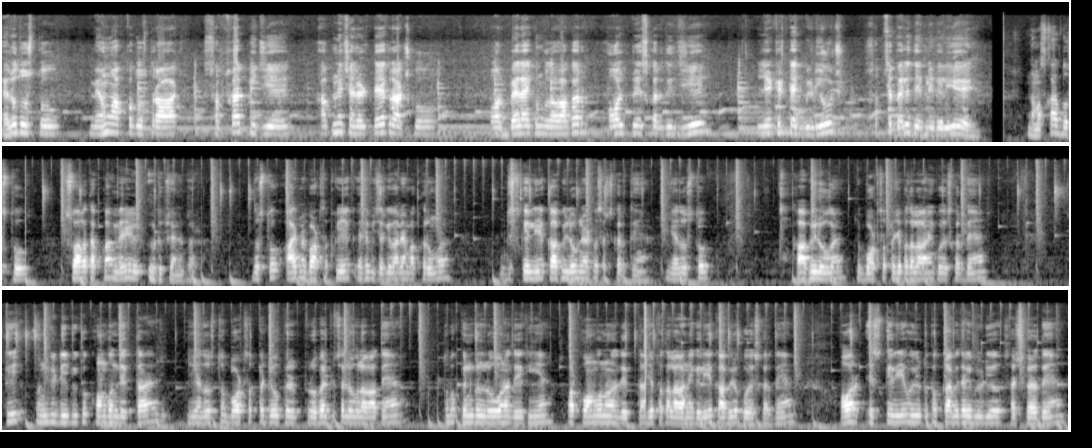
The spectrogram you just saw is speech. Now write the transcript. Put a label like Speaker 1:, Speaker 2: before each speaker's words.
Speaker 1: Hello दोस्तों, मैं हूँ आपका दोस्त राज। सब्सक्राइब कीजिए अपने चैनल टेक राज को और बेल आइकन को दबाकर ऑल प्रेस कर दीजिए लेटेस्ट टेक वीडियोज़ सबसे पहले देखने के लिए। नमस्कार दोस्तों, स्वागत आपका मेरे यूट्यूब चैनल पर। दोस्तों, आज मैं व्हाट्सअप की एक ऐसे फीचर के बारे में बात करूँगा, जिसके लिए काफ़ी लोग नेट पर सर्च करते हैं। या दोस्तों, काफ़ी लोग हैं जो व्हाट्सअप पर जो पता लगाने की कोशिश करते हैं कि उनकी डीपी को कौन कौन देखता है? जी हाँ दोस्तों व्हाट्सअप पर जो प्रोफ़ाइल पिक्चर लोग लगाते हैं तो वो किन किन लोगों ने देखी हैं और कौन कौन उन्होंने देखता है, ये पता लगाने के लिए काफ़ी लोग कोशिश करते हैं। और इसके लिए वो यूट्यूब पर काफ़ी तरह की वीडियो सर्च करते हैं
